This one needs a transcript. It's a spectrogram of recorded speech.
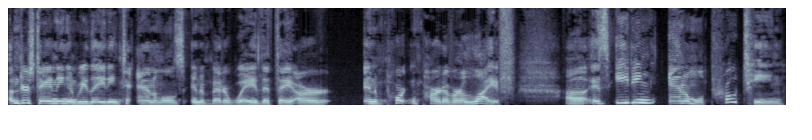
understanding and relating to animals in a better way, that they are an important part of our life. Uh, as eating animal protein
